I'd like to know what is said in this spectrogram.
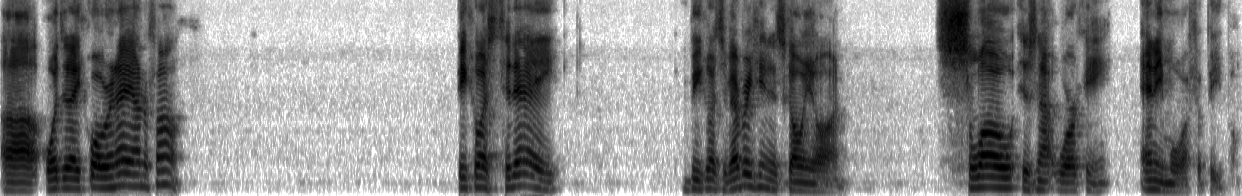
uh, or do they call Renee on the phone? Because today, because of everything that's going on, slow is not working anymore for people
